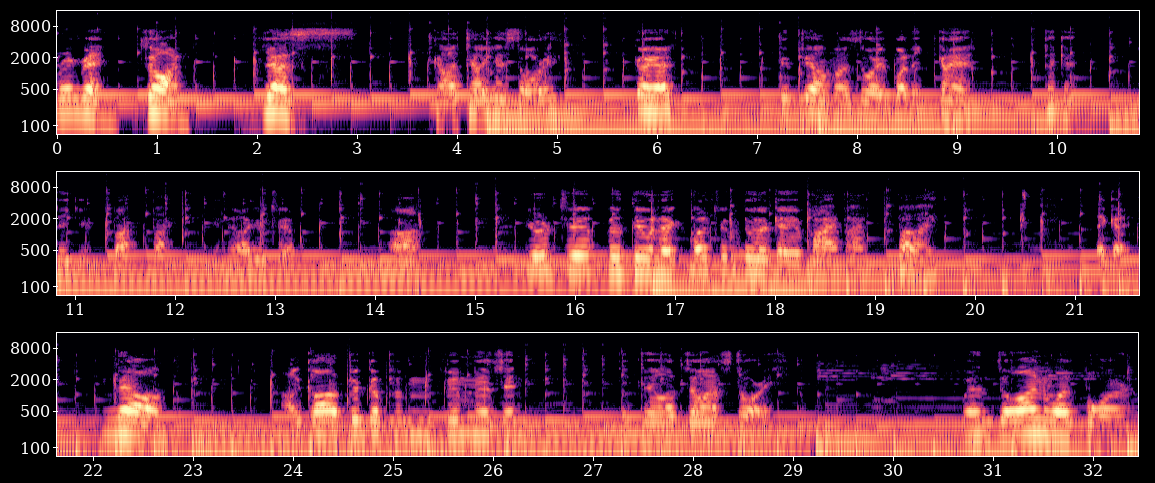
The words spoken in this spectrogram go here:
Ring ring. John. Yes. Can I tell you a story? Go ahead. You can tell my story, buddy. Go ahead. Take it. Thank you. Bye. Bye. Enjoy your trip. Uh, your trip is doing like much of doing okay. Bye. Bye. Bye. Okay. Now, I gotta pick up permission to tell John's story. When John was born,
